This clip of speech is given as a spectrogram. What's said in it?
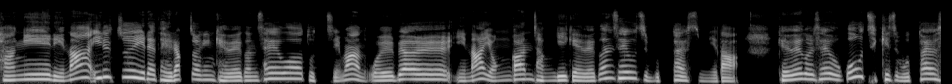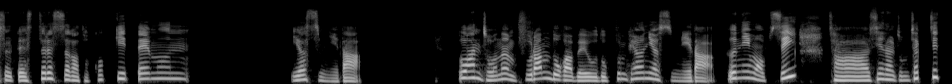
당일이나 일주일의 대략적인 계획은 세워뒀지만 월별이나 연간 장기 계획은 세우지 못하였습니다. 계획을 세우고 지키지 못하였을 때 스트레스가 더 컸기 때문이었습니다. 또한 저는 불안도가 매우 높은 편이었습니다. 끊임없이 자신을 좀 채찍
